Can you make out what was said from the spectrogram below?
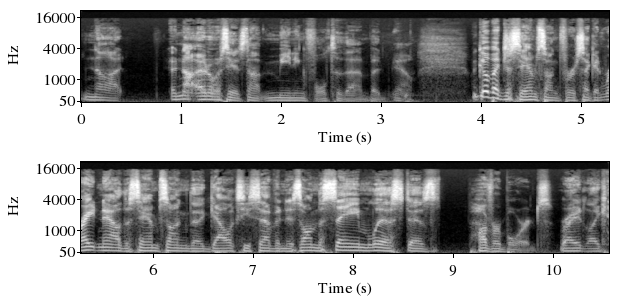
not. Not I don't want to say it's not meaningful to them, but you know. We go back to Samsung for a second. Right now, the Samsung, the Galaxy 7 is on the same list as hoverboards, right? Like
